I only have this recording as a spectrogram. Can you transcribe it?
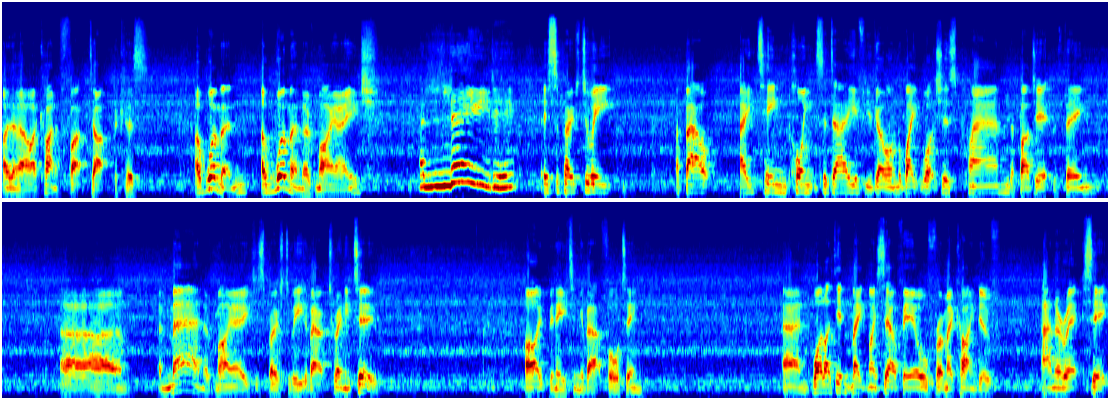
I don't know, I kind of fucked up because a woman, a woman of my age, a lady, is supposed to eat about 18 points a day if you go on the Weight Watchers plan, the budget, the thing. Um, a man of my age is supposed to eat about 22. I've been eating about 14. And while I didn't make myself ill from a kind of anorexic,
